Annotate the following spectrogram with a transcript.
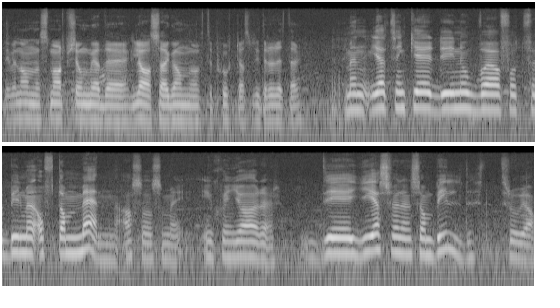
Det är väl någon smart person med eh, glasögon och typ skjorta som sitter och ritar. Men jag tänker, det är nog vad jag har fått för bild, men ofta män alltså som är ingenjörer. Det ges väl en sån bild tror jag.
